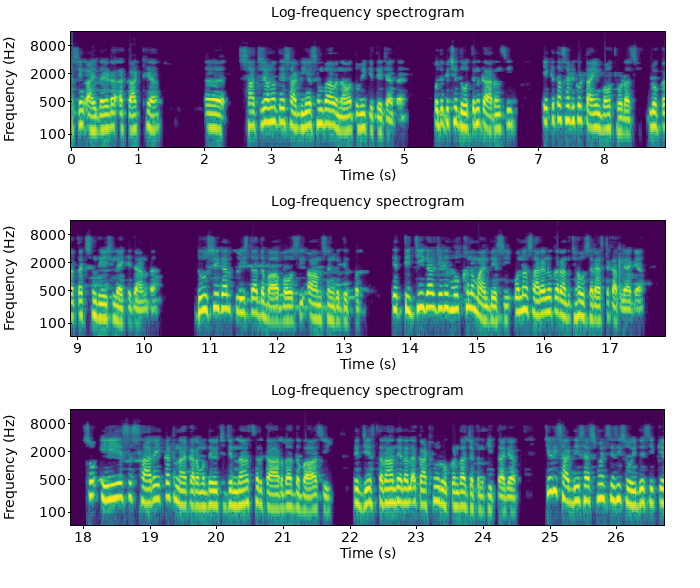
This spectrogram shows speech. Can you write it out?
ਸਿੰਘ ਅੱਜ ਦਾ ਜਿਹੜਾ ਇਕੱਠ ਆ ਸੱਚ ਜਾਣੋ ਤੇ ਸਾਡੀਆਂ ਸੰਭਾਵਨਾਵਾਂ ਤੋਂ ਵੀ ਕਿਤੇ ਜ਼ਿਆਦਾ ਹੈ। ਉਹਦੇ ਪਿੱਛੇ ਦੋ ਤਿੰਨ ਕਾਰਨ ਸੀ। ਇੱਕ ਤਾਂ ਸਾਡੇ ਕੋਲ ਟਾਈਮ ਬਹੁਤ ਥੋੜਾ ਸੀ, ਲੋਕਾਂ ਤੱਕ ਸੰਦੇਸ਼ ਲੈ ਕੇ ਜਾਣ ਦਾ। ਦੂਸਰੀ ਗੱਲ, ਪੁਲਿਸ ਦਾ ਦਬਾਅ ਬਹੁਤ ਸੀ ਆਮ ਸੰਗਤ ਦੇ ਉੱਪਰ। ਤੇ ਤੀਜੀ ਗੱਲ, ਜਿਹੜੇ ਮੁੱਖ ਨੁਮਾਇੰਦੇ ਸੀ, ਉਹਨਾਂ ਸਾਰਿਆਂ ਨੂੰ ਘਰਾਂ ਵਿੱਚ ਹਾਊਸ ਅਰੈਸਟ ਕਰ ਲਿਆ ਗਿਆ। ਸੋ ਇਸ ਸਾਰੇ ਘਟਨਾਕ੍ਰਮ ਦੇ ਵਿੱਚ ਜਿੰਨਾ ਸਰਕਾਰ ਦਾ ਦਬਾਅ ਸੀ ਤੇ ਜਿਸ ਤਰ੍ਹਾਂ ਦੇ ਨਾਲ ਇਕੱਠ ਨੂੰ ਰੋਕਣ ਦਾ ਯਤਨ ਕੀਤਾ ਗਿਆ, ਜਿਹੜੀ ਸਾਡੀ ਅਸੈਸਮੈਂਟ ਸੀ, ਅਸੀਂ ਸੋਚਦੇ ਸੀ ਕਿ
